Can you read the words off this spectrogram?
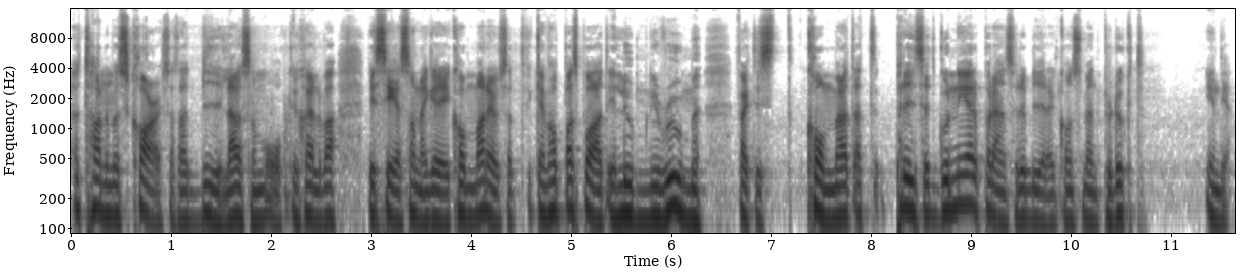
autonomous cars, alltså att bilar som åker själva. Vi ser sådana grejer komma nu, så att vi kan hoppas på att Illumni Room faktiskt kommer att, att priset går ner på den så det blir en konsumentprodukt in the end.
